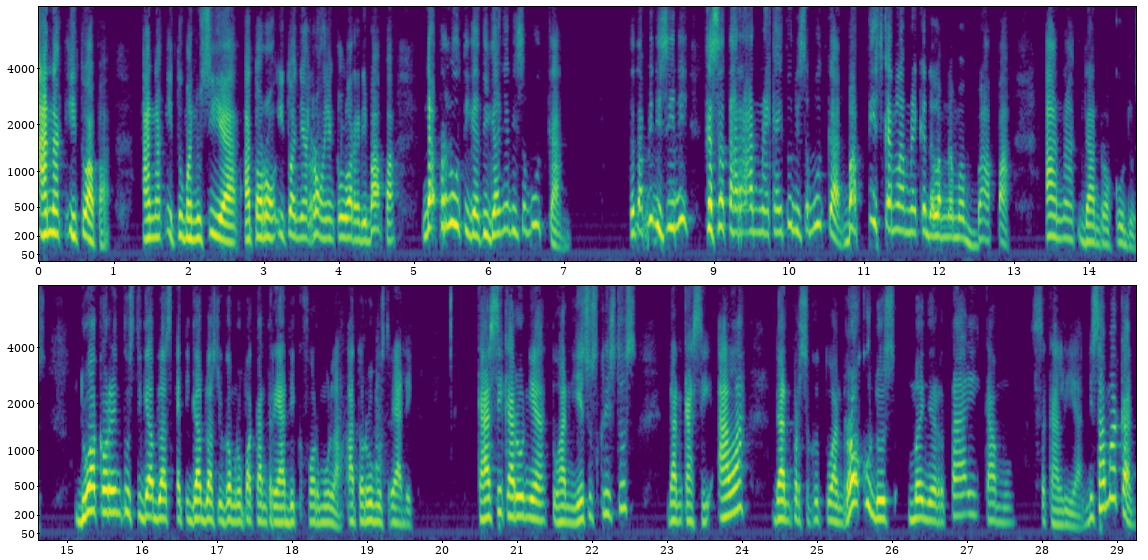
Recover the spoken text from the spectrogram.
anak itu apa? Anak itu manusia atau roh itu hanya roh yang keluar dari Bapa, tidak perlu tiga-tiganya disebutkan. Tetapi di sini kesetaraan mereka itu disebutkan. Baptiskanlah mereka dalam nama Bapa, Anak, dan Roh Kudus. 2 Korintus 13 ayat 13 juga merupakan triadik formula atau rumus triadik. Kasih karunia Tuhan Yesus Kristus dan kasih Allah dan persekutuan Roh Kudus menyertai kamu sekalian. Disamakan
